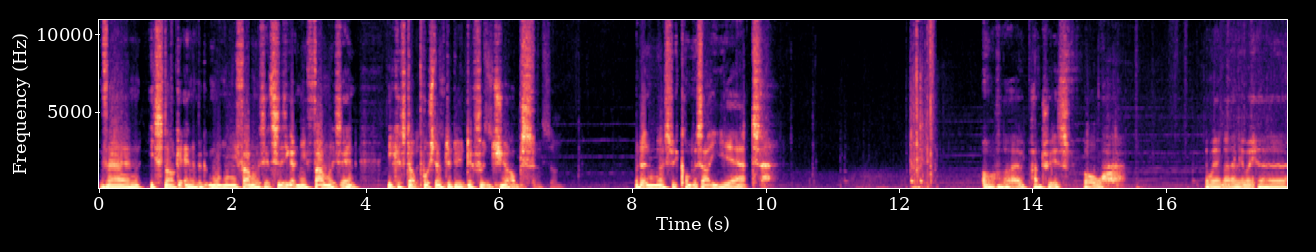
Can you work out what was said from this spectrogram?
then you start getting new families in. As you get new families in, you can start pushing them to do different jobs. I don't know nursery companies out yet. Although pantry is full. We ain't got anyway. Uh,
